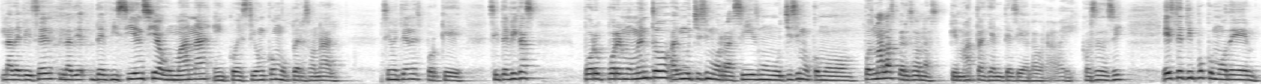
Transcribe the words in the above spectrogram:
la, defici- la de- deficiencia humana en cuestión como personal, ¿sí me entiendes? Porque si te fijas, por, por el momento hay muchísimo racismo, muchísimo como, pues malas personas que matan gente así a la brava y cosas así. Este tipo como de,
